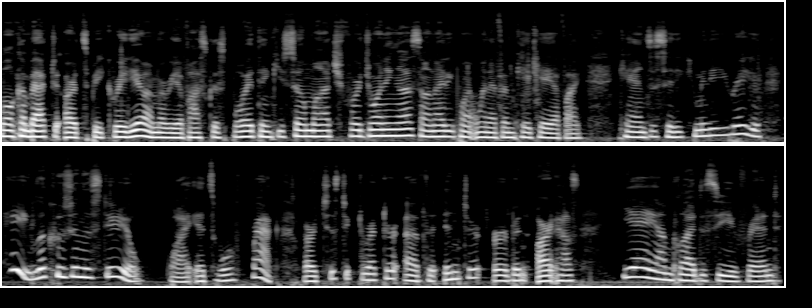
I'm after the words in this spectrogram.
Keep trucking on. Welcome back to Art Speak Radio. I'm Maria Vasquez Boyd. Thank you so much for joining us on 90.1 FM KKFI, Kansas City Community Radio. Hey, look who's in the studio. Why, it's Wolf Brack, the artistic director of the Interurban Art House. Yay, I'm glad to see you, friend.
